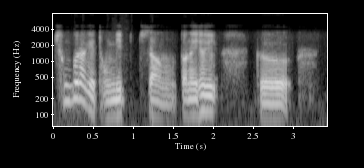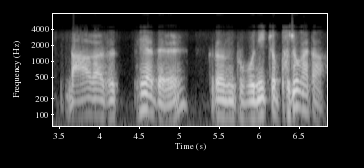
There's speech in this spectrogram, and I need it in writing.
충분하게 독립성 또는 효, 그, 나아가서 해야 될 그런 부분이 좀 부족하다.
